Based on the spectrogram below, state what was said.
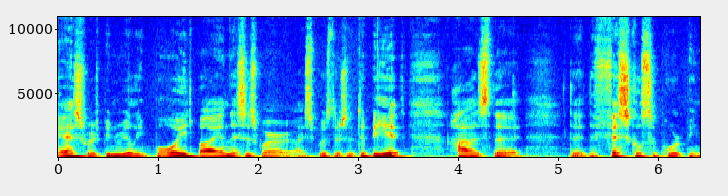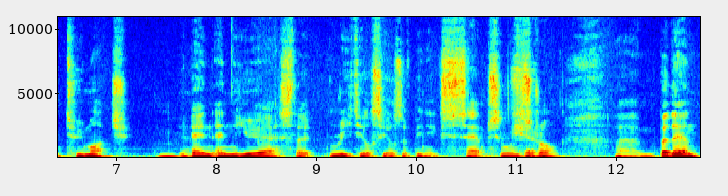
US, where it's been really buoyed by, and this is where I suppose there's a debate: has the the, the fiscal support been too much Yeah. in in the US that retail sales have been exceptionally Sure. strong, um, but then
